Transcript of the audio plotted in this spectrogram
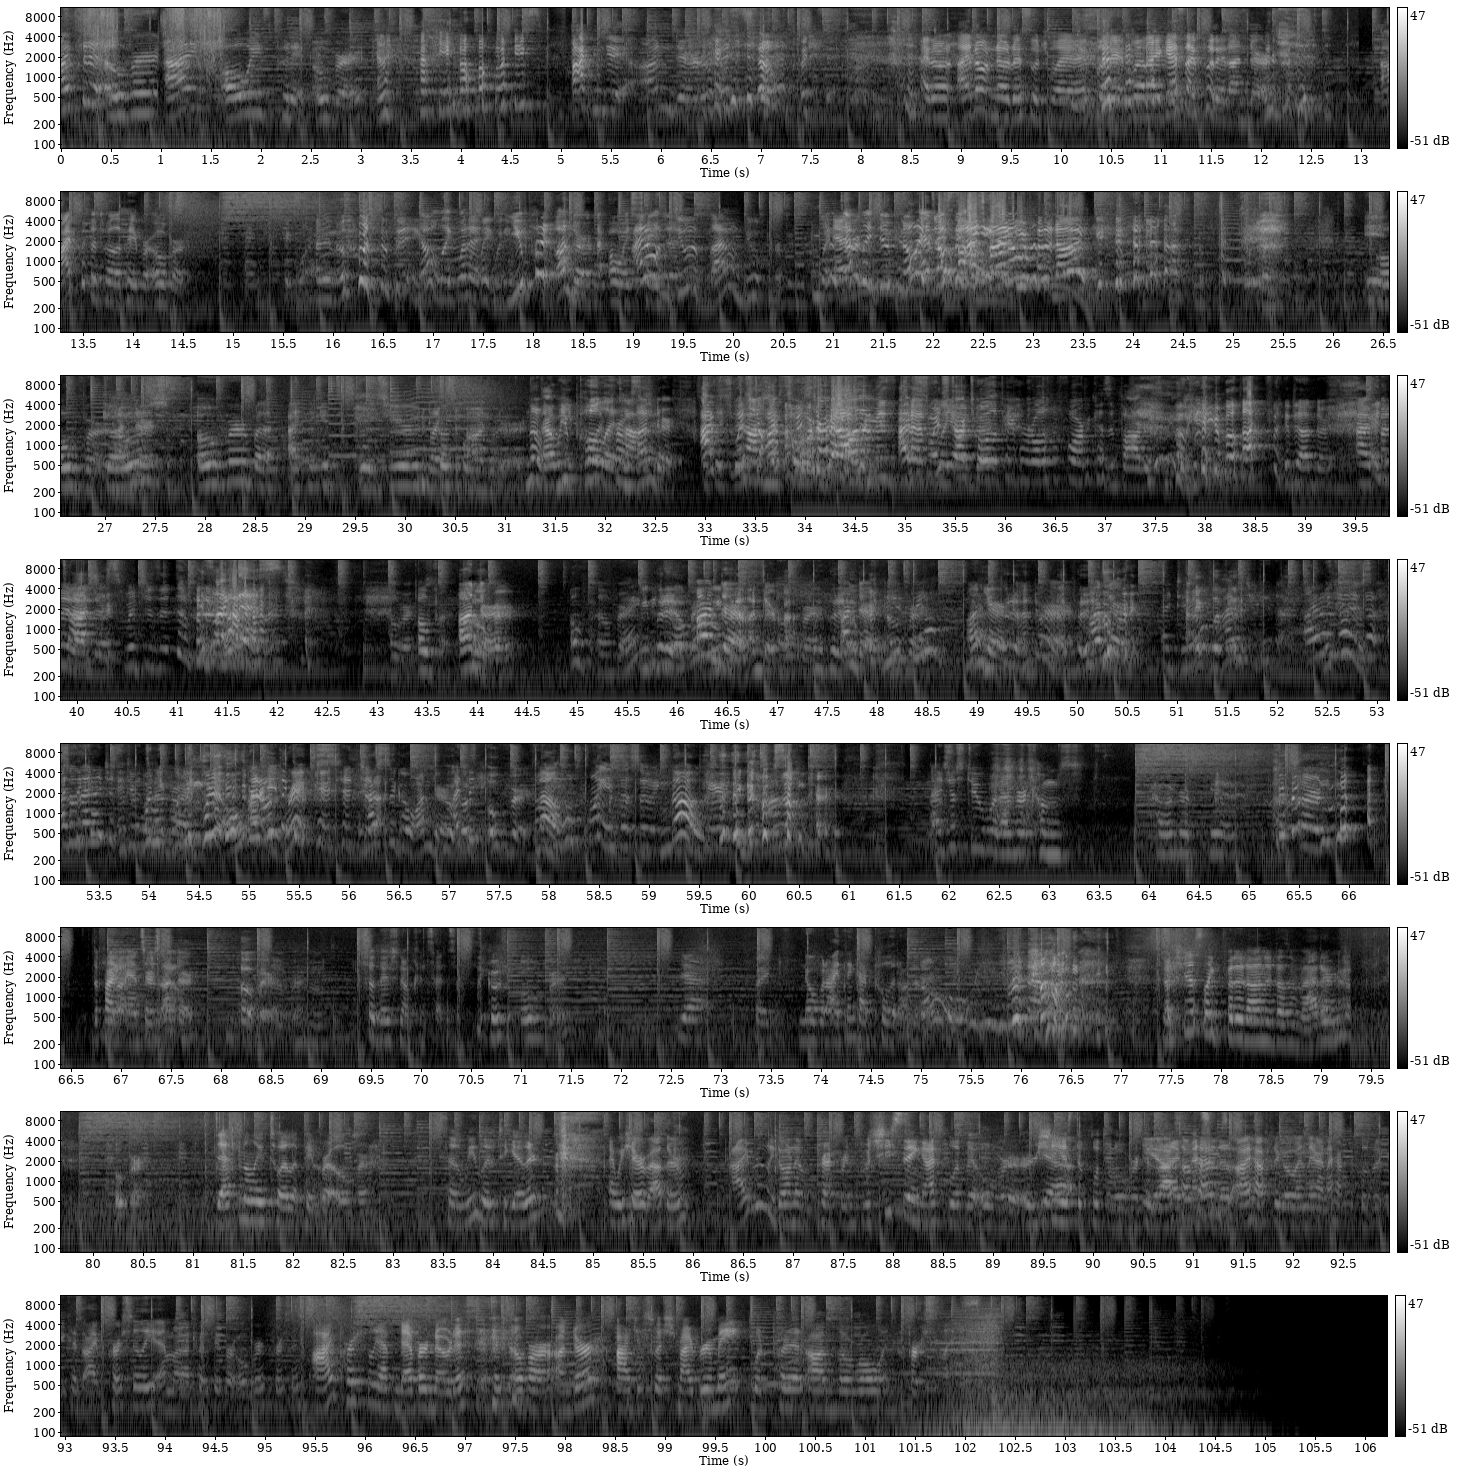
I put it over. I always put it over, and I always find it under. when someone puts it. I don't. I don't notice which way I put it, but I guess I put it under. I put the toilet paper over. I didn't know there was a thing. No, like when it. Wait, what do you, put it under. I always. I don't change do it. I don't do it perfectly. You definitely do. No, I don't. I don't. It on. Over. goes over, but I think it's easier Like goes under. No, That way you, you pull, pull it it from faster. under. I've It's switched, I've switched our, bottom toilet, I've switched our toilet paper rolls before because it bothers me. Okay, well I put it under. I and put it Tasha under. switches it to It's like this. Over. Over. Under. Over. Over. We put it over. Under. We put it under. Over. We put it Under. over. Over. Under. Under. Under. I Under. I do. I flip Why it. would you do that? I don't Because know. I so think then I just if do when you, when you put it over, I don't it think I pay attention. It has to go under. It I think over. The No. whole point is that so No. It goes under. I just do whatever comes, however it feels. The final answer is under. Over. over. So there's no consensus. It goes over. Yeah. Like No, but I think I pull it under. Don't you just like put it on? It doesn't matter. Over. Definitely toilet paper over. So we live together and we share a bathroom. I really don't have a preference, but she's saying I flip it over, or she has to flip it over because Yeah, I sometimes. I have to go in there and I have to flip it because I personally am a toilet paper over person. I personally have never noticed if it's over or under. I just wish my roommate would put it on the roll in the first place.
